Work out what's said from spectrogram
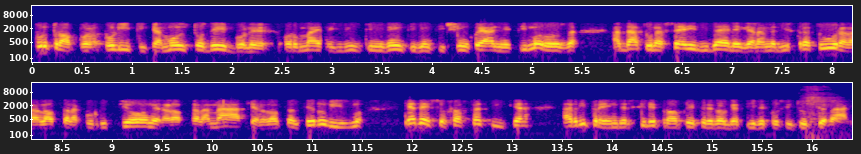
Purtroppo la politica molto debole ormai negli ultimi 20-25 anni e timorosa ha dato una serie di deleghe alla magistratura, la lotta alla corruzione, la lotta alla mafia, la lotta al terrorismo e adesso fa fatica a riprendersi le proprie prerogative costituzionali.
